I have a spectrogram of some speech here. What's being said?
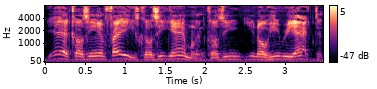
Yeah, because he in phase, because he gambling, because he, you know, he reacting.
